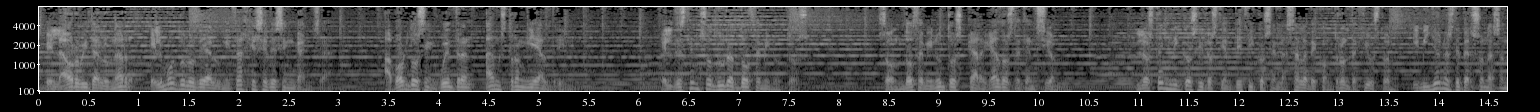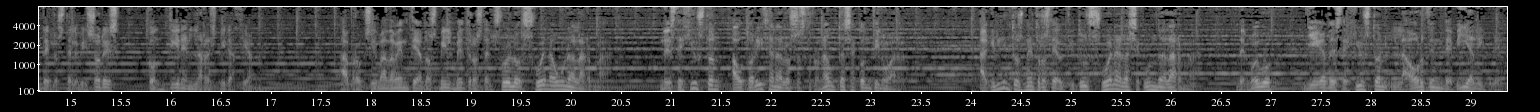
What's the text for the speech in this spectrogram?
En la órbita lunar, el módulo de alunizaje se desengancha. A bordo se encuentran Armstrong y Aldrin. El descenso dura 12 minutos. Son 12 minutos cargados de tensión. Los técnicos y los científicos en la sala de control de Houston y millones de personas ante los televisores contienen la respiración. Aproximadamente a 2.000 metros del suelo suena una alarma. Desde Houston autorizan a los astronautas a continuar. A 500 metros de altitud suena la segunda alarma. De nuevo, llega desde Houston la orden de vía libre.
